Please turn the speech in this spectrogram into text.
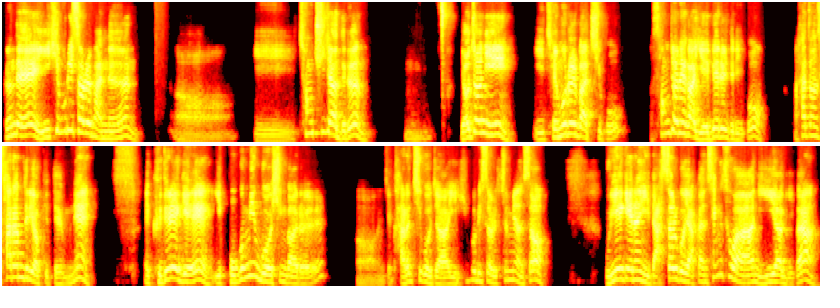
그런데 이 히브리서를 받는 어, 이 청취자들은 음, 여전히 이 제물을 바치고 성전에 가 예배를 드리고 하던 사람들이었기 때문에 그들에게 이 복음이 무엇인가를 어 이제 가르치고자 이 히브리서를 쓰면서 우리에게는 이 낯설고 약간 생소한 이 이야기가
